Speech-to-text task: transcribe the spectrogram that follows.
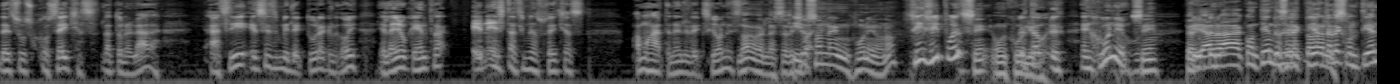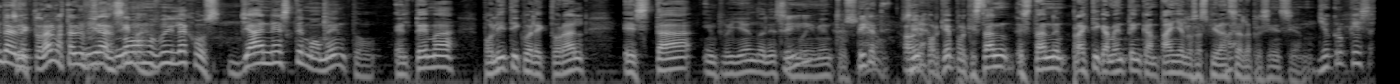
de sus cosechas, la tonelada. Así, esa es mi lectura que le doy. El año que entra, en estas mismas fechas, vamos a tener elecciones. No, las elecciones Y son en junio, ¿no? Sí, sí, pues. Sí, o en julio. Está- eh, en junio. Sí, pero ya habrá contiendas ya- ya electorales. está la contienda Sí. electoral, va a estar en- Mira, encima. no vamos muy lejos. Ya en este momento, el tema político electoral está influyendo en estos Sí, movimientos. fíjate, Sí, ahora- ¿por qué? Porque están, están en- prácticamente en campaña los aspirantes a la presidencia. ¿no? Yo creo que es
